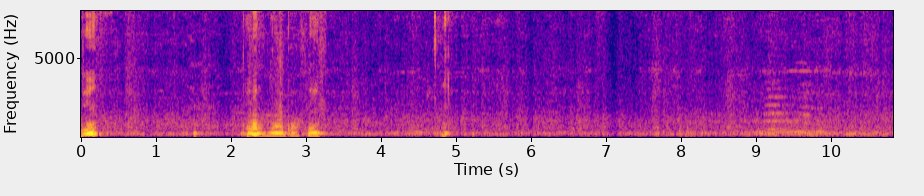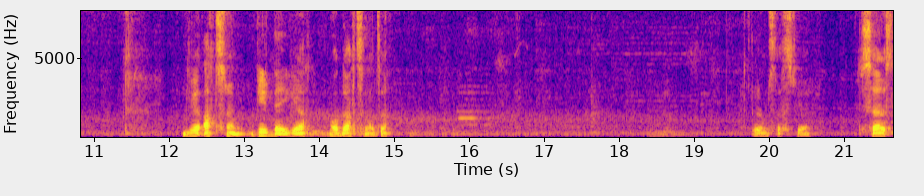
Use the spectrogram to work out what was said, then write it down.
diye yorumlara bakayım. Ya açıram bir dəqiqə o da açılacaq. Görüm səs gəlir. Səs.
